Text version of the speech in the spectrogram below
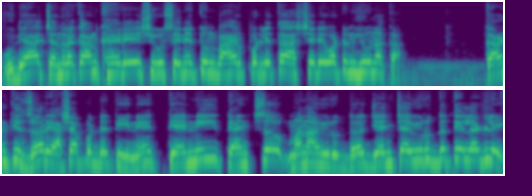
उद्या चंद्रकांत खैरे शिवसेनेतून बाहेर पडले तर आश्चर्य वाटून घेऊ नका. कारण की जर अशा पद्धतीने त्यांनी त्यांचं मनाविरुद्ध ज्यांच्या विरुद्ध ते लढले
